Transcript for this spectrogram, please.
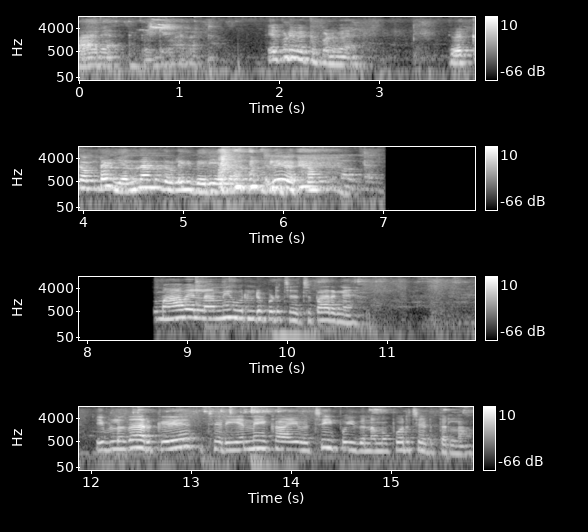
வாரேன். எப்படி வெக்கப்படுவேன் வெக்கம்டா என்னன்னு இந்த பிள்ளைக்கு தெரியல. இதே வெக்கம். மாவு எல்லாமே உருண்டை பிடிச்சி வச்சு பாருங்க. இவ்வளோதான் இருக்கு. சரி எண்ணெயை காய வச்சு இப்போ இதை நம்ம பொரிச்சு எடுத்துடலாம்.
